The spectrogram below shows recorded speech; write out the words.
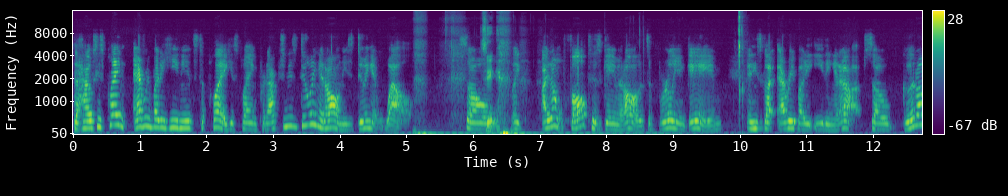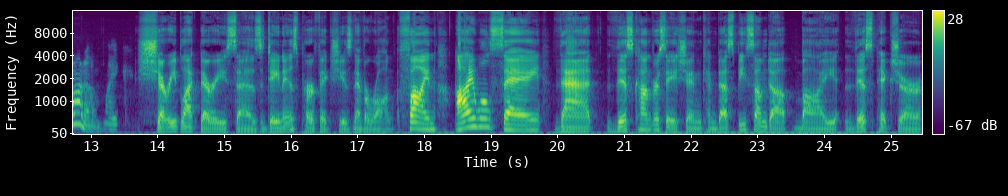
the house, he's playing everybody he needs to play. He's playing production, he's doing it all, and he's doing it well. So, See- like, I don't fault his game at all. It's a brilliant game, and he's got everybody eating it up. So, good on him. Like, Sherry Blackberry says Dana is perfect. She is never wrong. Fine. I will say that this conversation can best be summed up by this picture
